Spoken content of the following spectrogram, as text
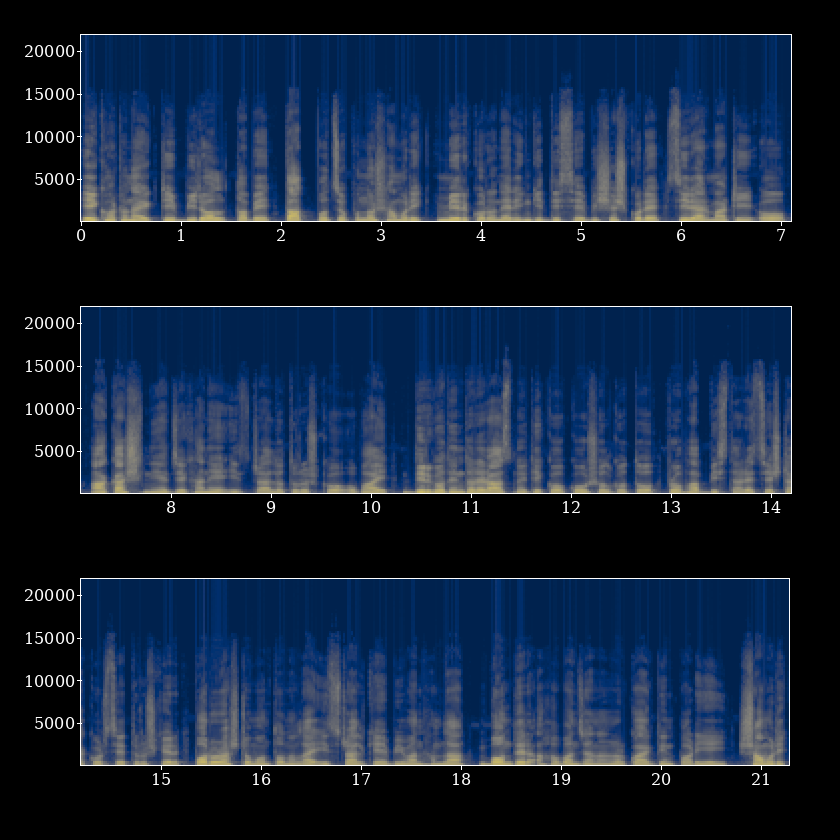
এই ঘটনা একটি বিরল তবে তাৎপর্যপূর্ণ সামরিক মেরুকরণের ইঙ্গিত দিচ্ছে। বিশেষ করে সিরিয়ার মাটি ও আকাশ নিয়ে যেখানে ইসরায়েল ও তুরস্ক উভয় দীর্ঘদিন ধরে রাজনৈতিক ও কৌশলগত প্রভাব বিস্তারের চেষ্টা করছে তুরস্কের পররাষ্ট্র মন্ত্রণালয় ইসরায়েলকে বিমান হামলা বন্ধের আহ্বান জানানোর কয়েকদিন পরই এই সামরিক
